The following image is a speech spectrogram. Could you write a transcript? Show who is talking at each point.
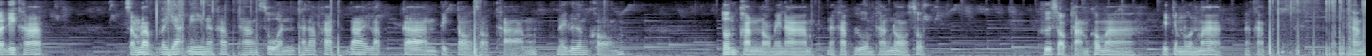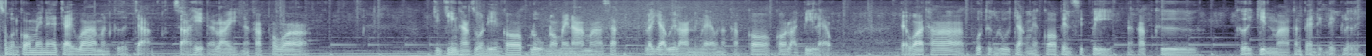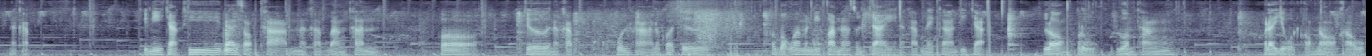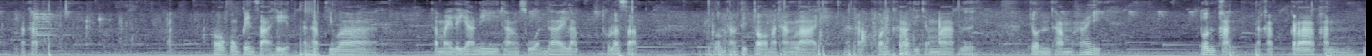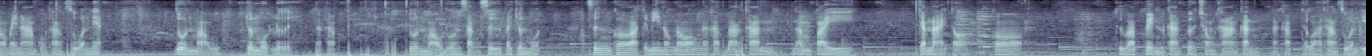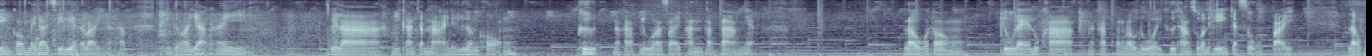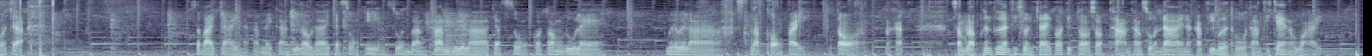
Speaker 1: สวัสดีครับสำหรับระยะนี้นะครับ ทางสวนธนพัฒน์ได้รับการติดต่อสอบถามในเรื่องของต้นพันธุ์หน่อไม้น้ำนะครับ รวมทั้งหน่อสด คือสอบถามเข้ามาเป็นจำนวนมากนะครับ ทางสวนก็ไม่แน่ใจว่ามันเกิดจากสาเหตุอะไรนะครับ เพราะว่า จริง ๆ ทางสวนเองก็ปลูกหน่อไม้น้ำมาสักระยะเวลาหนึ่งแล้วนะครับ ก็ก็หลายปีแล้ว แต่ว่าถ้าพูดถึงรู้จักเนี่ยก็เป็น 10 ปีนะครับ คือเคยกินมาตั้งแต่เด็กๆเลยนะครับ ทีนี้จากที่ได้สอบถามนะครับบางท่านก็เจอนะครับ ค้นหาแล้วก็เจอ ก็บอกว่ามันมีความน่าสนใจนะครับ ในการที่จะลองปลูกรวมทั้งประโยชน์ของหน่อเขานะครับ ก็คงเป็นสาเหตุนะครับที่ว่า ทำไมระยะนี้ทางสวนได้รับโทรศัพท์รวมทั้งติดต่อมาทางไลน์นะครับ ค่อนข้างที่จะมากเลย จนทำให้ต้นพันธุ์นะครับ กล้าพันธุ์หน่อไม้น้ำของทางสวนเนี่ยโดนเหมาจนหมดเลยนะครับ โดนเหมาโดนสั่งซื้อไปจนหมด ซึ่งก็อาจจะมีน้องๆนะครับ บางท่านนำไปจำหน่ายต่อก็ ถือว่าเป็นการเปิดช่องทางกันนะครับ แต่ว่าทางสวนเองก็ไม่ได้ซีเรียสอะไรนะครับเพียงแต่ว่าอยากให้เวลามีการจำหน่ายในเรื่องของพืชนะครับ หรือว่าสายพันธุ์ต่างๆเนี่ยเราก็ต้องดูแลลูกค้านะครับของเราด้วย คือทางสวนเองจะส่งไป เราก็จะสบายใจนะครับในการที่เราได้จัดส่งเอง ส่วนบางท่านเวลาจัดส่งก็ต้องดูแล เมื่อเวลารับของไปต่อนะครับสำหรับเพื่อนๆที่สนใจก็ติดต่อสอบถามทางสวนได้นะครับ ที่เบอร์โทรตามที่แจ้งเอาไว้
